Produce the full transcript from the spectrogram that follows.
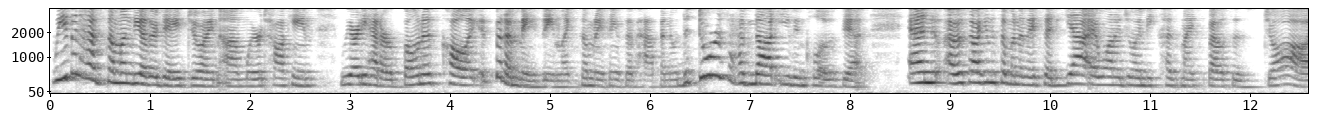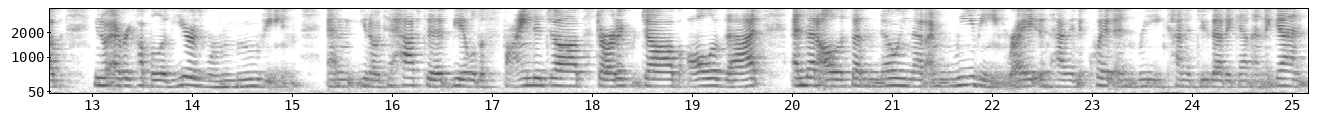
We even had someone the other day join. Um, we were talking, we already had our bonus call. Like, it's been amazing. Like, so many things have happened. The doors have not even closed yet. And I was talking to someone and they said, Yeah, I want to join because my spouse's job, you know, every couple of years we're moving. And, you know, to have to be able to find a job, start a job, all of that. And then all of a sudden knowing that I'm leaving, right? And having to quit and re kind of do that again and again.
